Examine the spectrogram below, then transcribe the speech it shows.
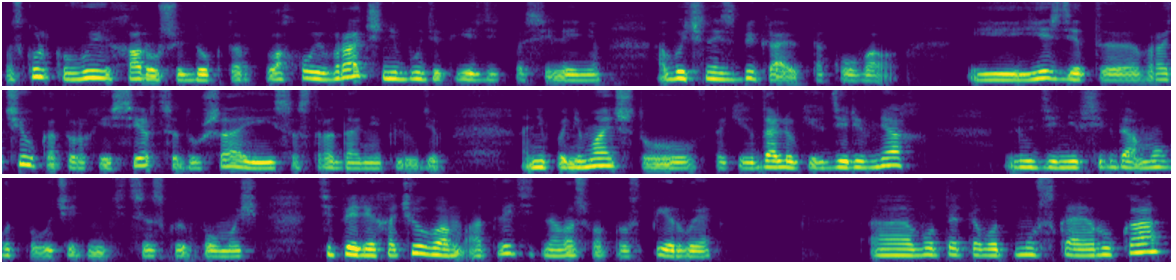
поскольку вы хороший доктор. Плохой врач не будет ездить по селениям. Обычно избегают такого. И ездят э, врачи, у которых есть сердце, душа и сострадание к людям. Они понимают, что в таких далеких деревнях люди не всегда могут получить медицинскую помощь. Теперь я хочу вам ответить на ваш вопрос. Первое. Э, вот эта вот мужская рука,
